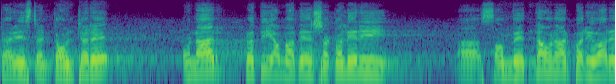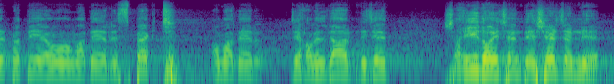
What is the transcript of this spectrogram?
টেরিস্ট এনকাউন্টারে ওনার প্রতি আমাদের সকলেরই সংবেদনা, ওনার পরিবারের প্রতি এবং আমাদের রেসপেক্ট আমাদের যে হাবিলদার নিজে শহীদ হয়েছেন দেশের জন্যে।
